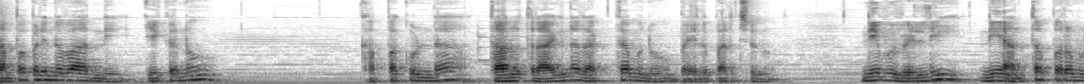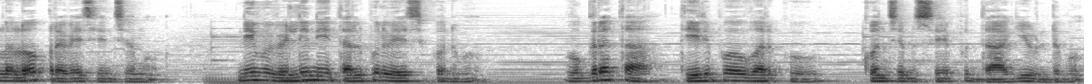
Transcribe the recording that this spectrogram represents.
చంపబడిన వారిని ఇకను కప్పకుండా తాను త్రాగిన రక్తమును బయలుపరచును. నీవు వెళ్ళి నీ అంతఃపురములలో ప్రవేశించము. నీవు వెళ్ళి నీ తలుపులు వేసుకొనుము. ఉగ్రత తీరిపో వరకు కొంచెం సేపు దాగి ఉండుము.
